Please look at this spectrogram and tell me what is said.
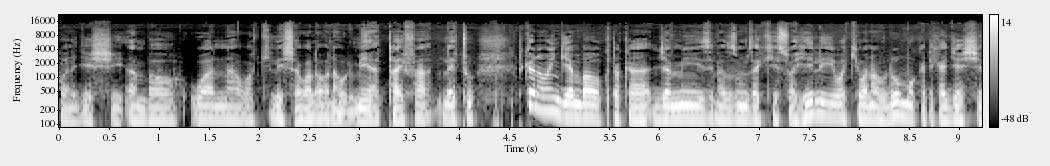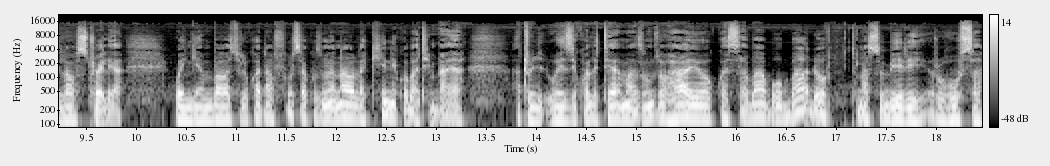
kwa wanajeshi ambao wanawakilisha wala wanahudumia taifa letu, tukiwa na wengi ambao kutoka jamii zinazozungumza Kiswahili wakiwa na hudumu katika jeshi la Australia. Wengi ambao tulikuwa na fursa ya kuzungumza nao, lakini kwa bahati mbaya hatuwezi kuwaletea mazungumzo hayo kwa sababu bado tunasubiri ruhusa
